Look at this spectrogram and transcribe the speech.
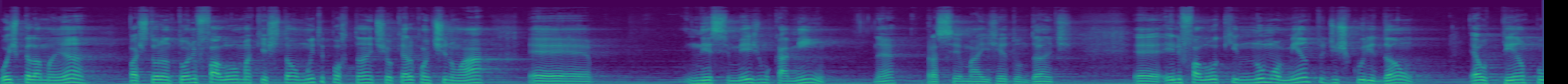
Hoje pela manhã, pastor Antônio falou uma questão muito importante. Eu quero continuar é, nesse mesmo caminho, né, para ser mais redundante. É, ele falou que no momento de escuridão é o tempo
